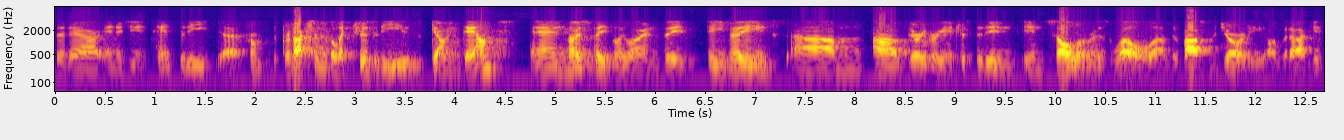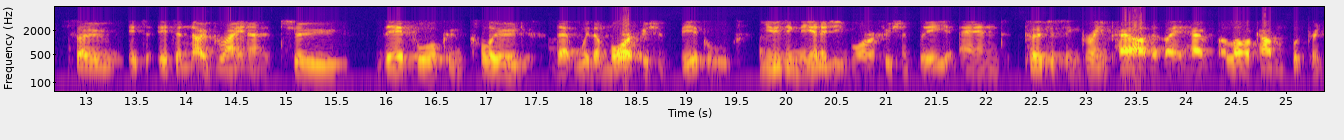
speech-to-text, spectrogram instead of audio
that our energy intensity uh, from the production of electricity is going down, and most people who own EVs um, are very, very interested in, in solar as well. Uh, the vast majority, I would argue. So it's it's a no-brainer to therefore conclude that with a more efficient vehicle, using the energy more efficiently and purchasing green power, that they have a lower carbon footprint.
